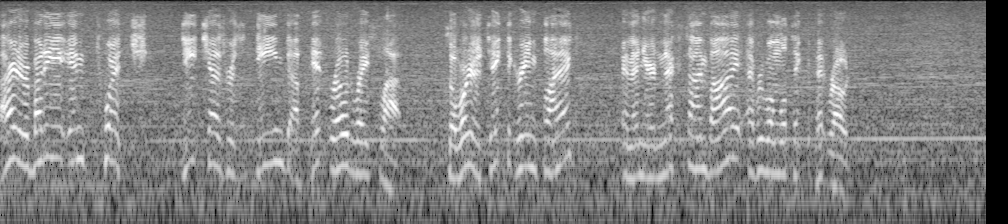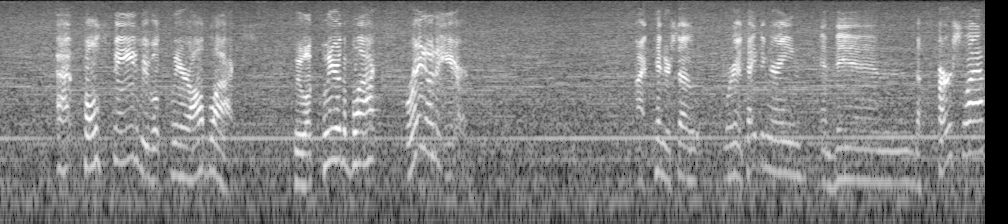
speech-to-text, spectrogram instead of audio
All right, everybody in Twitch, Deech has redeemed a pit road race lap. So we're going to take the green flag, and then your next time by, everyone will take the pit road. At full speed, we will clear all blacks. We will clear the blacks right out of here. Alright, Pender, so we're gonna take the green and then the first lap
